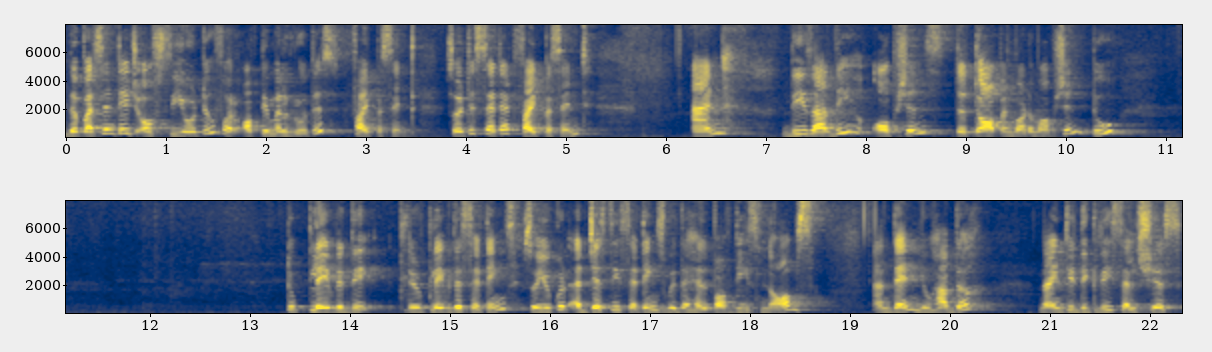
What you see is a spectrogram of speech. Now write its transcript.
the percentage of CO2 for optimal growth is 5 percent. So, it is set at 5 percent and these are the options the top and bottom option to to play with the to play with the settings. So, you could adjust these settings with the help of these knobs and then you have the 90 degree Celsius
